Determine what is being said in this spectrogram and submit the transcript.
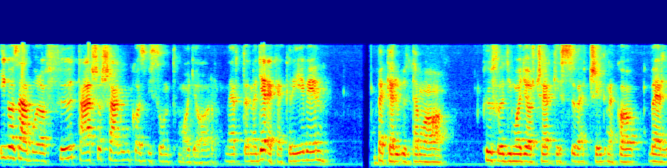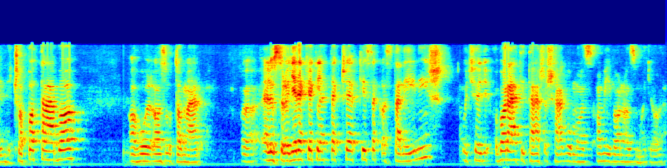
igazából a fő társaságunk az viszont magyar, mert a gyerekek révén bekerültem a Külföldi Magyar Cserkész Szövetségnek a berlini csapatába, ahol azóta már először a gyerekek lettek cserkészek, aztán én is, úgyhogy a baráti társaságom az, ami van, az magyar.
